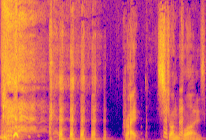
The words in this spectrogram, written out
Great. Strong close.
